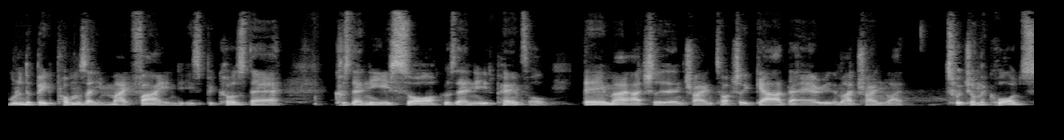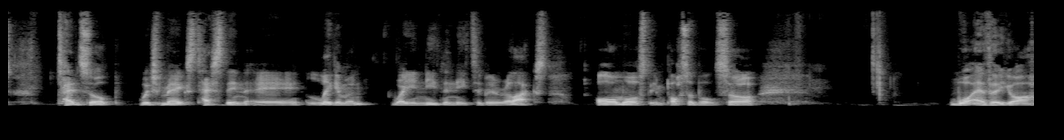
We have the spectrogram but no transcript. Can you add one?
one of the big problems that you might find is because their because their knee is sore, because their knee is painful, they might actually then try to actually guard that area. They might try and like twitch on the quads, tense up, which makes testing a ligament where you need the knee to be relaxed almost impossible. So, whatever your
